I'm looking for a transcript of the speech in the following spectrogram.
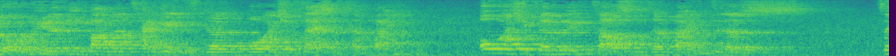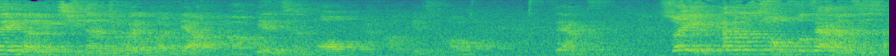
有氯的地方呢，才可以跟 OH 再形成反应。OH 跟氯只要形成反应，这个这个氯气呢就会断掉，然后变成 O，啊，变成 O，这样子。所以它就是重复这样的制成。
